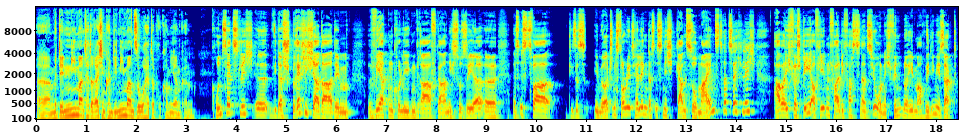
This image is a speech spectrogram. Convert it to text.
äh, mit denen niemand hätte rechnen können, die niemand so hätte programmieren können. Grundsätzlich äh, widerspreche ich ja da dem werten Kollegen Graf gar nicht so sehr. Äh, es ist zwar dieses Emergent Storytelling, das ist nicht ganz so meins tatsächlich, aber ich verstehe auf jeden Fall die Faszination. Ich finde nur eben auch, wie Dimi sagt,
